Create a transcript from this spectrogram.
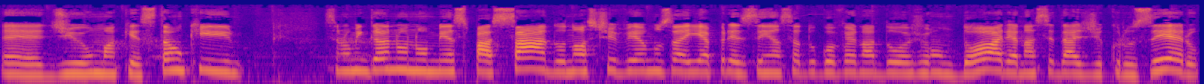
é, de uma questão que se não me engano, no mês passado, nós tivemos aí a presença do governador João Dória na cidade de Cruzeiro,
